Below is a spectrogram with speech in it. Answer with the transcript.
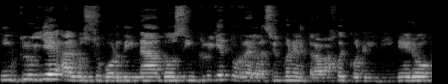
incluye a los subordinados, incluye tu relación con el trabajo y con el dinero,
